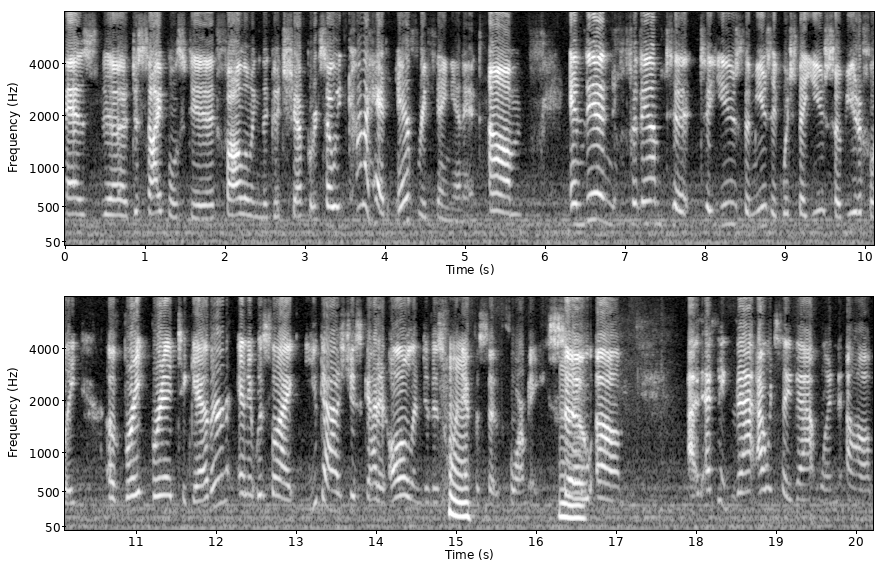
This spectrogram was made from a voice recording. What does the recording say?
as the disciples did following the good shepherd. So it kind of had everything in it. Um, and then for them to, to use the music which they use so beautifully of break bread together and it was like you guys just got it all into this one Hmm. episode for me. So um, I, I think that i would say that one um,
